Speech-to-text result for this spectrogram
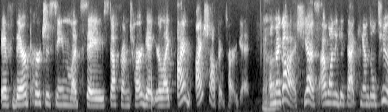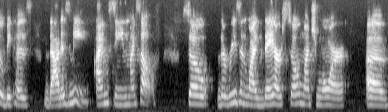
if they're purchasing, let's say, stuff from Target, you're like, I, I shop at Target. Uh-huh. Oh my gosh, yes, I want to get that candle too because that is me. I'm seeing myself. So the reason why they are so much more of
